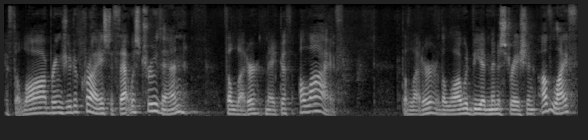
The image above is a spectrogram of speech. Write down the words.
if the law brings you to Christ, if that was true then, the letter maketh alive. The letter, the law would be administration of life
